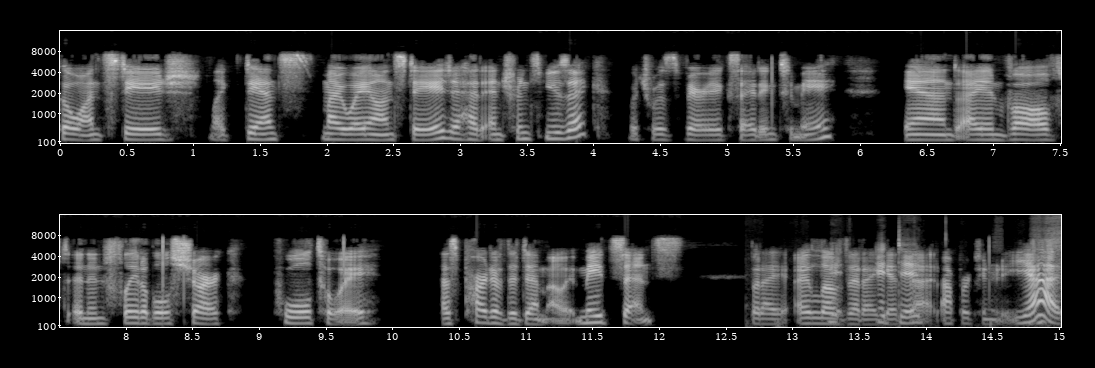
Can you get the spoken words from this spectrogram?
go on stage, like dance my way on stage. I had entrance music, which was very exciting to me. And I involved an inflatable shark pool toy as part of the demo. It made sense but I, I love it, that I get did. that opportunity. Yeah,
